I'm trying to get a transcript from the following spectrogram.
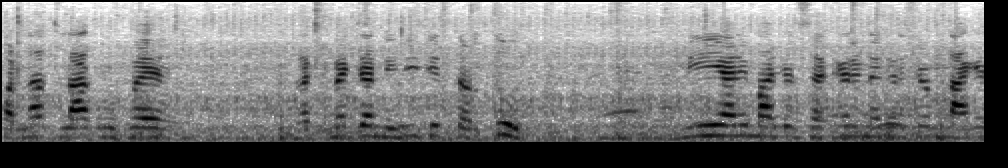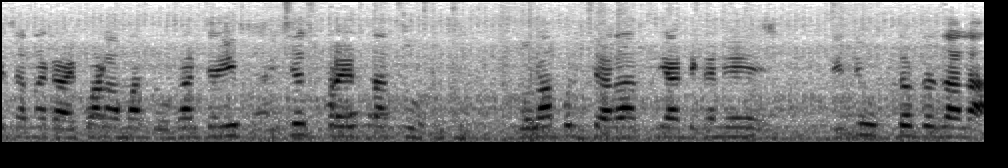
पन्नास लाख रुपये रकमेच्या निधीची तरतूद मी आणि माझे सहकारी नगरसेवक नागेशांना गायकवाड आम्हा दोघांच्याही विशेष प्रयत्नातून सोलापूर शहरात या ठिकाणी निधी उपलब्ध झाला.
